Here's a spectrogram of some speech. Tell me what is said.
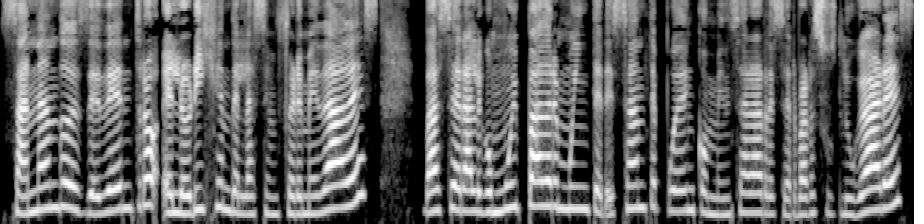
Sanando desde dentro, el origen de las enfermedades. Va a ser algo muy padre, muy interesante. Pueden comenzar a reservar sus lugares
